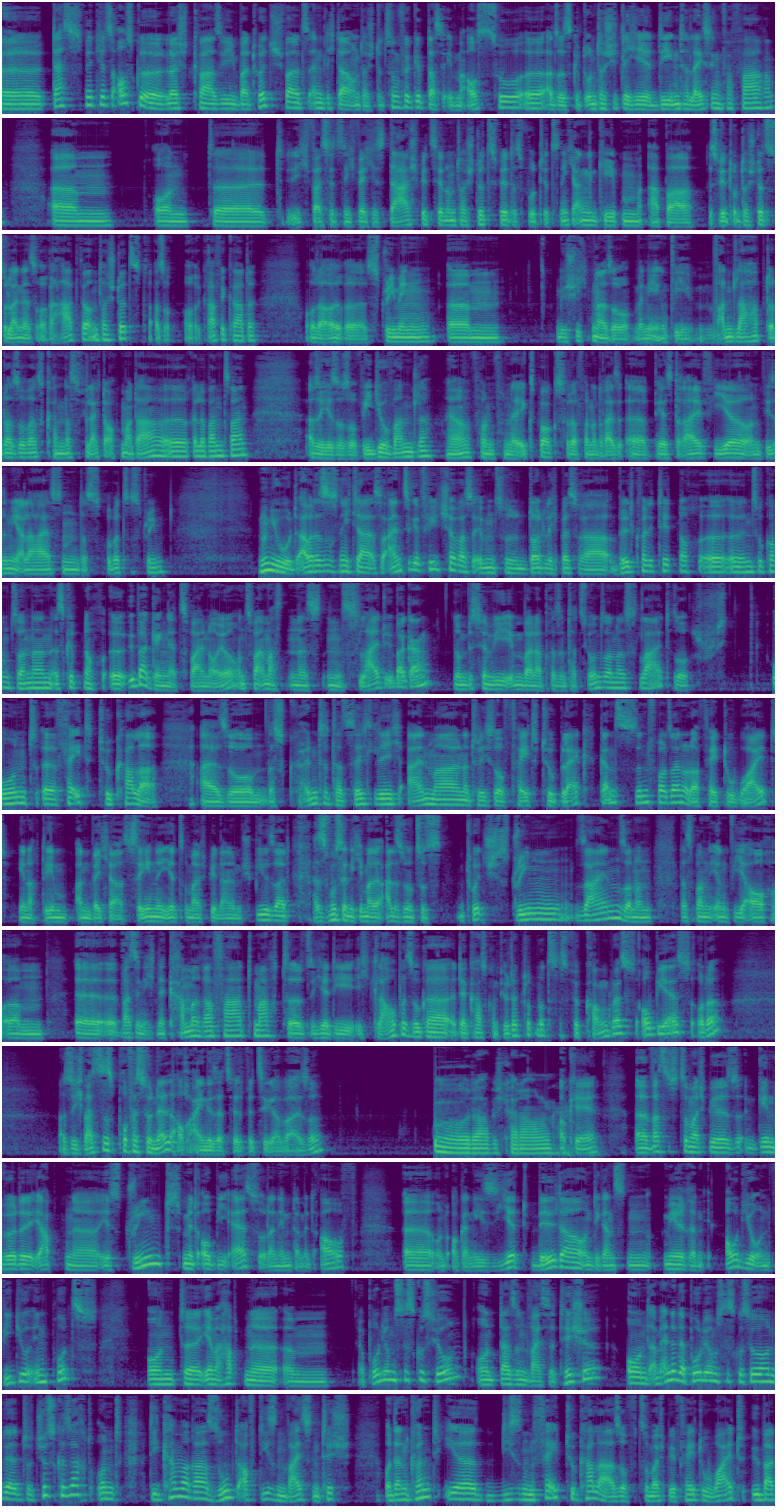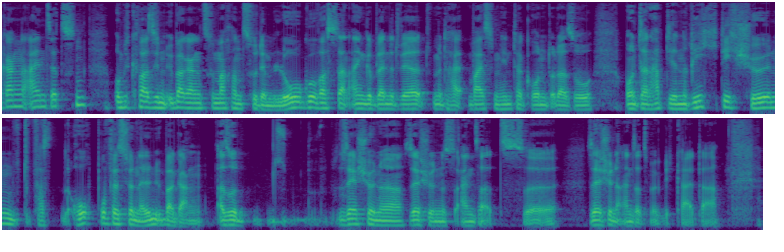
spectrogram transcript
Äh, das wird jetzt ausgelöscht quasi bei Twitch, weil es endlich da Unterstützung für gibt, das eben auszu, äh, also es gibt unterschiedliche De-Interlacing-Verfahren. Ähm, und äh, ich weiß jetzt nicht, welches da speziell unterstützt wird. Das wurde jetzt nicht angegeben, aber es wird unterstützt, solange es eure Hardware unterstützt, also eure Grafikkarte oder eure Streaming ähm. Also wenn ihr irgendwie Wandler habt oder sowas, kann das vielleicht auch mal da äh, relevant sein. Also hier so so Videowandler, ja, von von der Xbox oder von der 3, äh, PS3, 4 und wie sie nie alle heißen, das rüber zu streamen. Nun gut, aber das ist nicht das einzige Feature, was eben zu deutlich besserer Bildqualität noch äh, hinzukommt, sondern es gibt noch äh, Übergänge, zwei neue. Und zwar einmal ein Slide-Übergang, so ein bisschen wie eben bei einer Präsentation, so eine Slide, so und äh, Fade to Color. Also das könnte tatsächlich einmal natürlich so Fade to Black ganz sinnvoll sein oder Fade to White, je nachdem an welcher Szene ihr zum Beispiel in einem Spiel seid. Also es muss ja nicht immer alles nur zu Twitch-Streamen sein, sondern dass man irgendwie auch, ähm, äh, weiß ich nicht, eine Kamerafahrt macht. Also hier die, ich glaube sogar der Chaos Computer Club nutzt das für Congress OBS, oder? Also ich weiß, dass es professionell auch eingesetzt wird, witzigerweise. Oh, da habe ich keine Ahnung. Okay. Äh, was zum Beispiel gehen würde, ihr habt eine, ihr streamt mit OBS oder nehmt damit auf äh, und organisiert Bilder und die ganzen mehreren Audio- und Video-Inputs und äh, ihr habt eine ähm, Podiumsdiskussion und da sind weiße Tische und am Ende der Podiumsdiskussion wird Tschüss gesagt und die Kamera zoomt auf diesen weißen Tisch. Und dann könnt ihr diesen Fade to Color, also zum Beispiel Fade to White Übergang einsetzen, um quasi einen Übergang zu machen zu dem Logo, was dann eingeblendet wird mit weißem Hintergrund oder so. Und dann habt ihr einen richtig schönen, fast hochprofessionellen Übergang. Also sehr schöner, sehr schönes Einsatz, äh, sehr schöne Einsatzmöglichkeit da.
